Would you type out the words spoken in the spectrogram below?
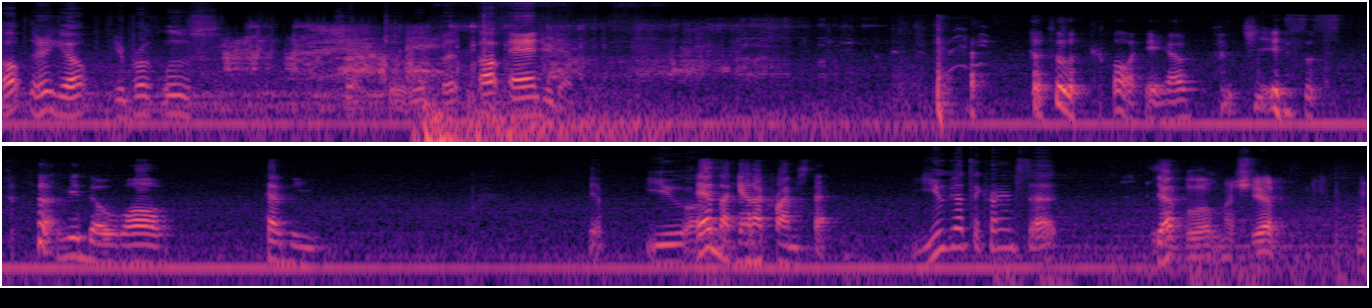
Oh, there you go. You broke loose. Shit, to a little bit. Oh, and you're dead. Look how I am. Jesus. I'm in the wall. Heavy. Yep. You are. And I get a crime stat. You got the crime stat. Yep. Blew up my ship. I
